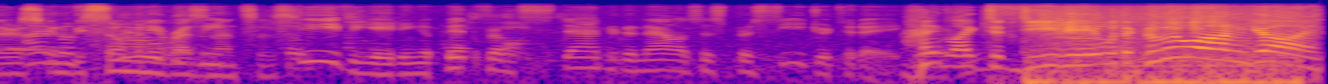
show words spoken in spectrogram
There's gonna be so many afraid we'll resonances. Deviating a bit from standard analysis procedure today. I'd like to deviate with a gluon gun!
